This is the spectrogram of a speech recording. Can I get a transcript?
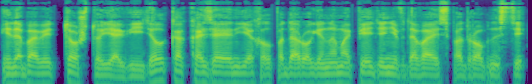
и добавить то, что я видел, как хозяин ехал по дороге на мопеде, не вдаваясь в подробности,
